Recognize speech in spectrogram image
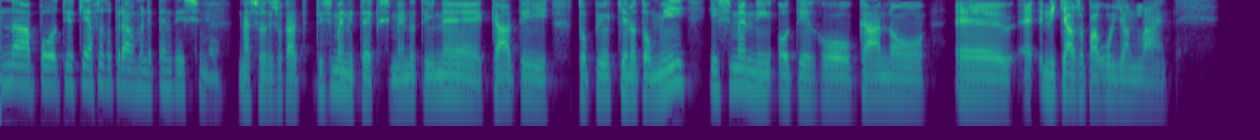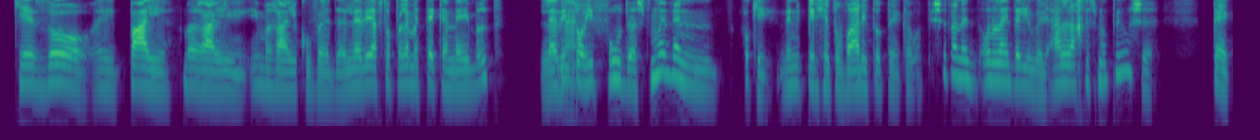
να πω ότι okay, αυτό το πράγμα είναι επενδύσιμο. Να σε ρωτήσω κάτι. Τι σημαίνει tech, σημαίνει ότι είναι κάτι το οποίο καινοτομεί ή σημαίνει ότι εγώ κάνω, ε, ε, νοικιάζω παγούρια online; Και εδώ ε, πάλι μεγάλη, η μεγάλη κουβέντα. Δηλαδή αυτό που λέμε tech enabled. Δηλαδή Ναι. το e-food ας πούμε δεν, okay, δεν υπήρχε το βάρη το tech από πίσω. Ήταν online delivery. Αλλά χρησιμοποιούσε tech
